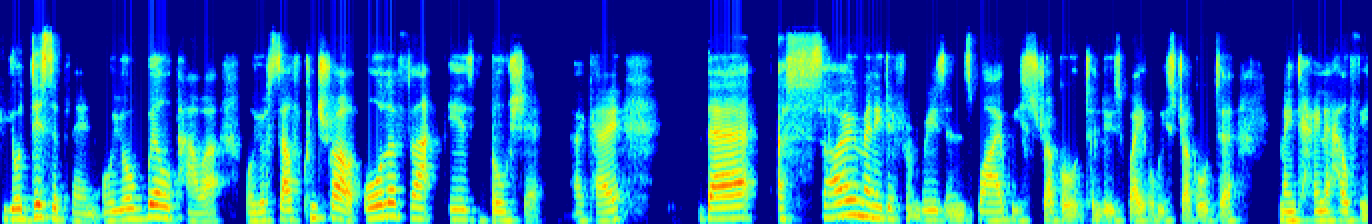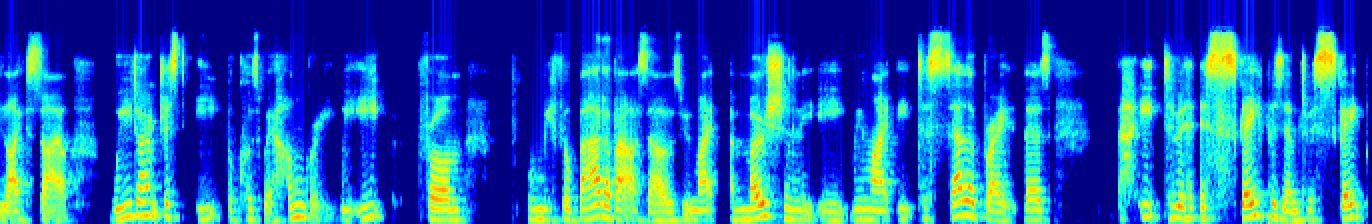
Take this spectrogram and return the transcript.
your discipline or your willpower or your self control. All of that is bullshit. Okay. There are so many different reasons why we struggle to lose weight or we struggle to maintain a healthy lifestyle. We don't just eat because we're hungry, we eat from when we feel bad about ourselves, we might emotionally eat, we might eat to celebrate. There's eat to escapism, to escape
